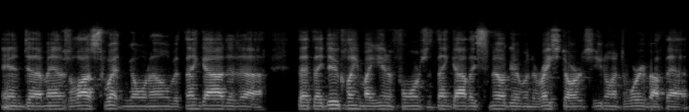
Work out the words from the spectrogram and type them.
And uh, man, there's a lot of sweating going on, but thank God that, uh, that they do clean my uniforms and thank God they smell good when the race starts. So you don't have to worry about that.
